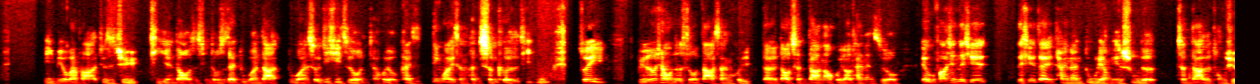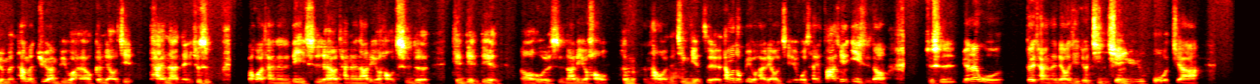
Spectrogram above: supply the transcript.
你没有办法就是去体验到的事情，都是在读完大读完设计系之后，你才会有开始另外一层很深刻的体悟。所以，比如说像我那时候大三回呃到成大，然后回到台南之后，哎，我发现那些那些在台南读两年书的成大的同学们，他们居然比我还要更了解台南诶，就是包括台南的历史，还有台南哪里有好吃的甜点店，然后或者是哪里有好很很好玩的景点之类的，他们都比我还了解。我才发现意识到，就是原来我对台南的了解就仅限于我家。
